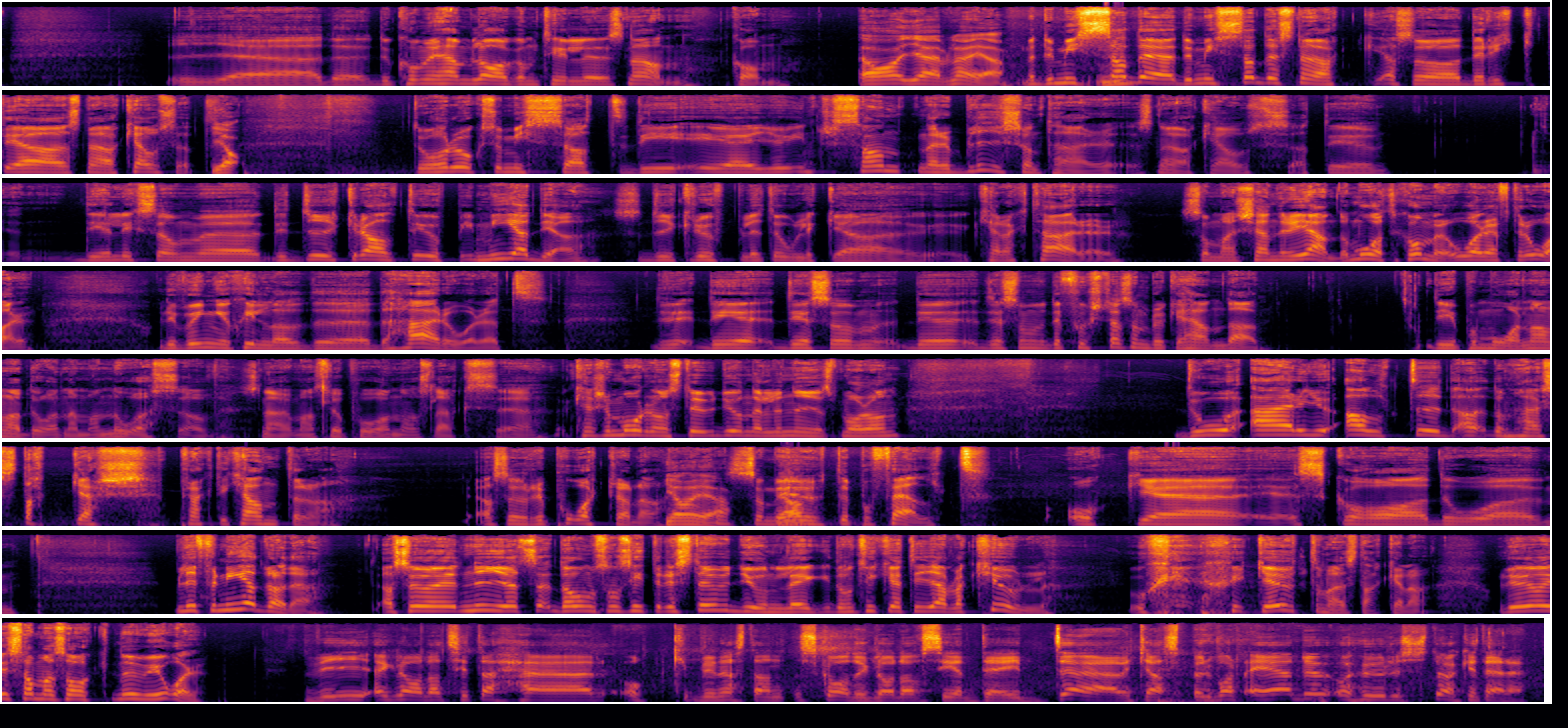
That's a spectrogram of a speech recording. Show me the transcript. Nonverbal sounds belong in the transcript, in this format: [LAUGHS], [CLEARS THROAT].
i du, du kom ju hem lagom till snön kom. Ja, jävlar ja. Men du missade, du missade snö, alltså det riktiga snökaoset. Ja. Då har du också missat, det är ju intressant när det blir sånt här snökaos, att det, det, är liksom, eh, det dyker alltid upp i media, så dyker det upp lite olika karaktärer som man känner igen. De återkommer år efter år. Och det var ingen skillnad eh, det här året. Det, det, det, som, det, det, som, det första som brukar hända, det är på morgnarna då när man nås av snö. Man slår på någon slags, eh, kanske morgonstudion eller Nyhetsmorgon. Då är ju alltid ah, de här stackars praktikanterna, alltså reportrarna, Ja, ja. som är Ja. ute på fält och eh, ska då eh, bli förnedrade. Alltså nyhets, de som sitter i studion, de tycker att det är jävla kul att [LAUGHS] skicka ut de här stackarna. Och det är ju samma sak nu i år. Vi är glada att sitta här och blir nästan skadeglada av att se dig där, Kasper. Vart är du och hur stökigt är det?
